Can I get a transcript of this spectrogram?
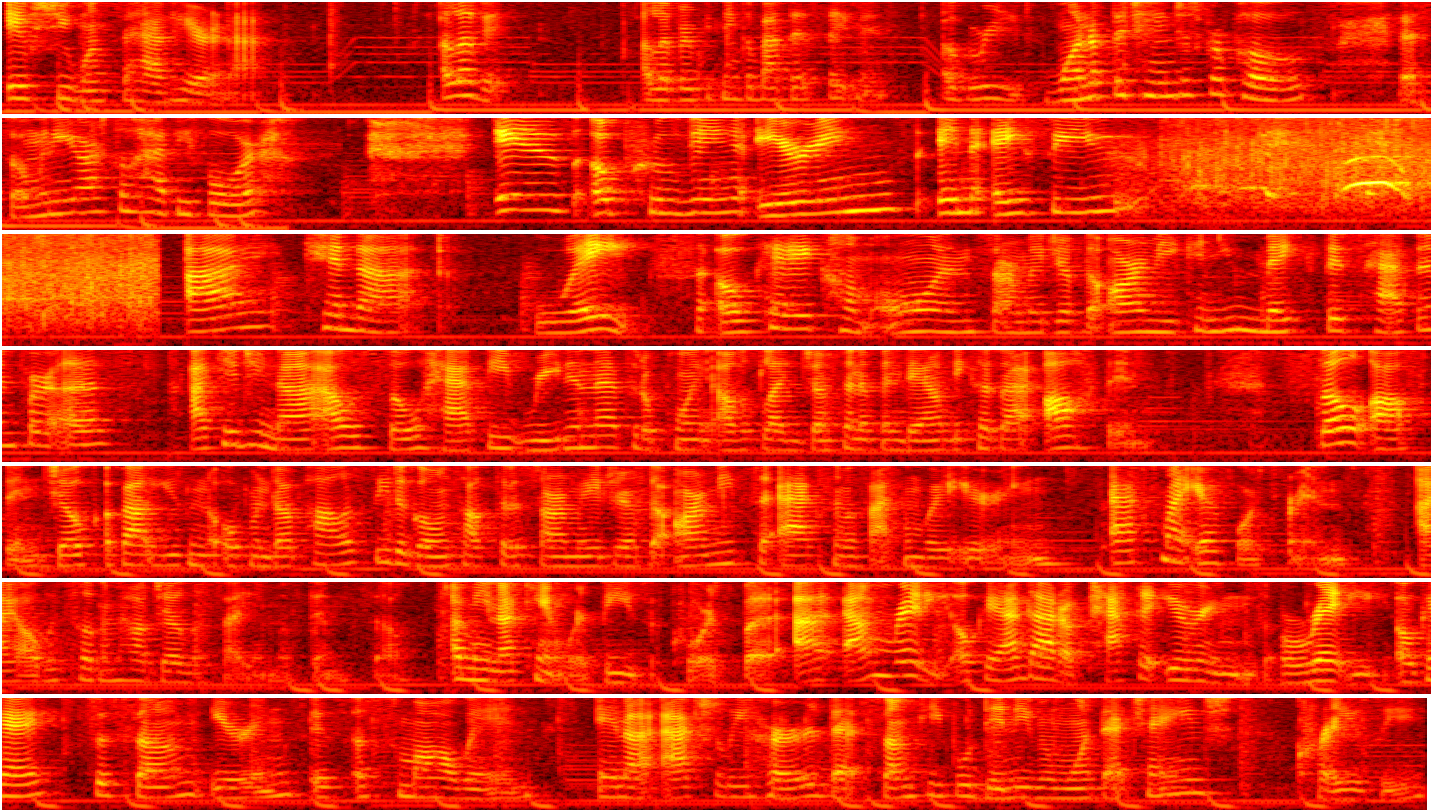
if she wants to have hair or not. I love it. I love everything about that statement. Agreed. One of the changes proposed that so many are so happy for is approving earrings in ACUs. I cannot wait, okay? Come on, Sergeant Major of the Army. Can you make this happen for us? I kid you not, I was so happy reading that to the point I was like jumping up and down because I often, so often joke about using the open door policy to go and talk to the sergeant major of the army to ask him if I can wear earrings. Ask my Air Force friends. I always tell them how jealous I am of them. So, I mean, I can't wear these of course, but I, I'm ready, okay? I got a pack of earrings ready, okay? To some, earrings is a small win. And I actually heard that some people didn't even want that change. Crazy.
